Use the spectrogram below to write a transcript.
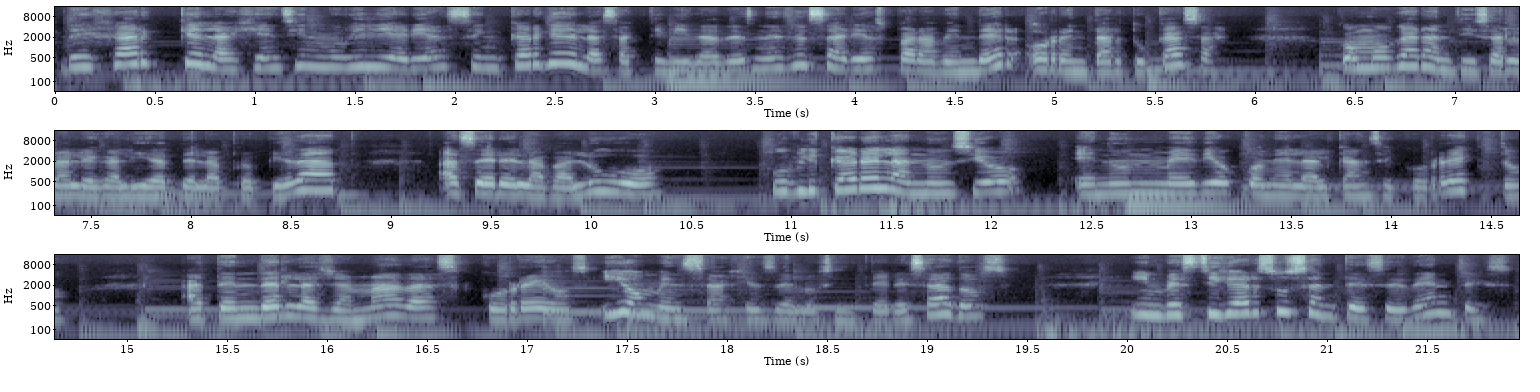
dejar que la agencia inmobiliaria se encargue de las actividades necesarias para vender o rentar tu casa, como garantizar la legalidad de la propiedad, hacer el avalúo, publicar el anuncio en un medio con el alcance correcto, atender las llamadas, correos y o mensajes de los interesados, investigar sus antecedentes,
